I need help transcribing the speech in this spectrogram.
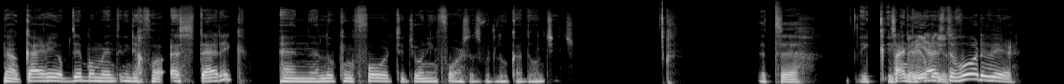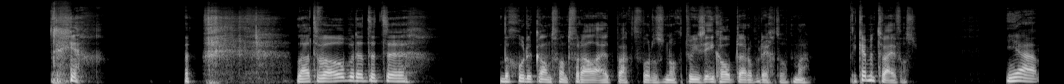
Nou, Kyrie op dit moment in ieder geval aesthetic. En eh, looking forward to joining forces with Luka Doncic. Het, ik, ik Zijn ben de juiste benieuwd. woorden weer. Ja. Laten we hopen dat het de goede kant van het verhaal uitpakt voor ons nog. Tenminste, ik hoop daar oprecht op, maar ik heb mijn twijfels. Ja,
